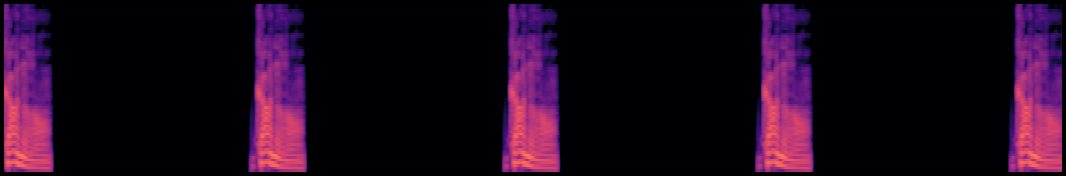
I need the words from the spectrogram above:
Gunnel. Gunnel. Gunnel. Gunnel. Gunnel.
